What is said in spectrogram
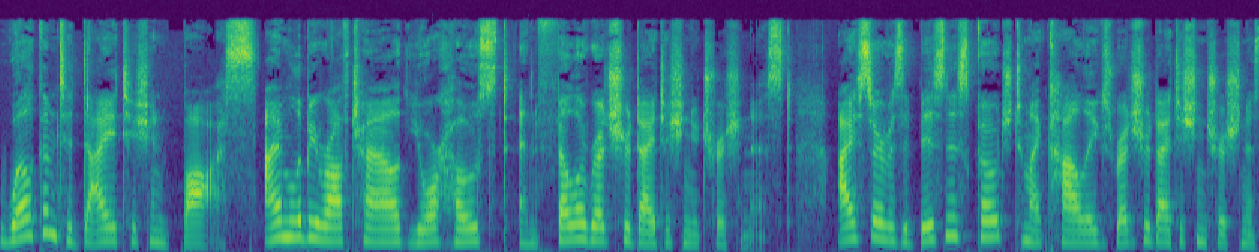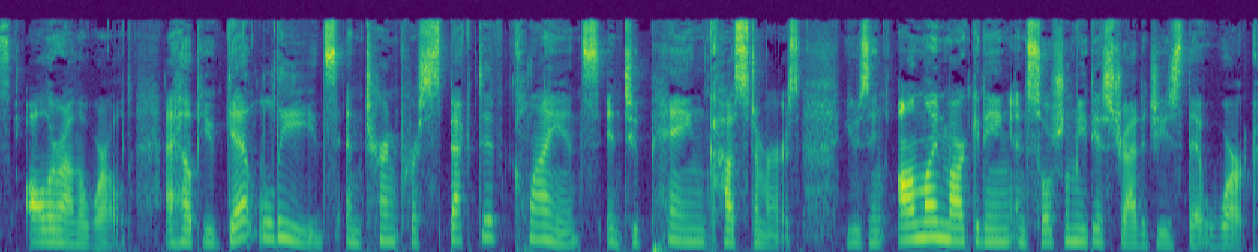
Welcome to Dietitian Boss. I'm Libby Rothschild, your host and fellow registered dietitian nutritionist. I serve as a business coach to my colleagues, registered dietitian nutritionists all around the world. I help you get leads and turn prospective clients into paying customers using online marketing and social media strategies that work.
